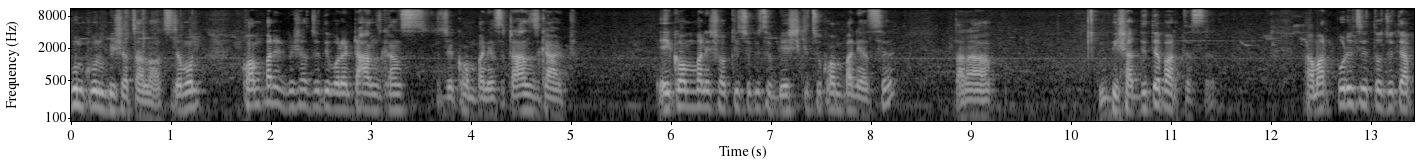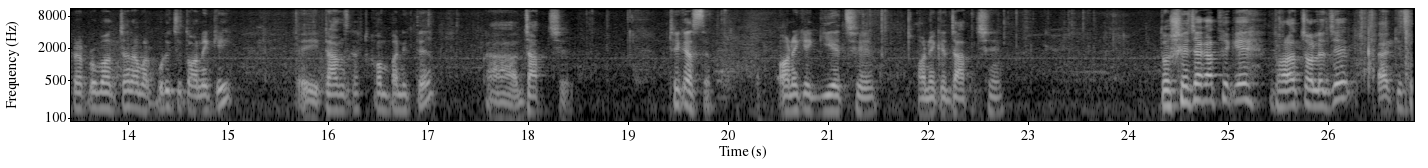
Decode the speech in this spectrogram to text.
কোন কোন ভিসা চালু আছে। যেমন কোম্পানির ভিসা যদি বলেন, ট্রান্সগান্স যে কোম্পানি আছে, ট্রান্সগার্ড, এই কোম্পানি সব কিছু কিছু বেশ কিছু কোম্পানি আছে, তারা ভিসা দিতে পারতেছে। আমার পরিচিত যদি আপনার প্রমাণ চান, আমার পরিচিত অনেকেই এই ট্রান্সগার্ড কোম্পানিতে যাচ্ছে। ঠিক আছে? অনেকে গিয়েছে, অনেকে যাচ্ছে। তো সে জায়গা থেকে ধরা চলে যে কিছু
